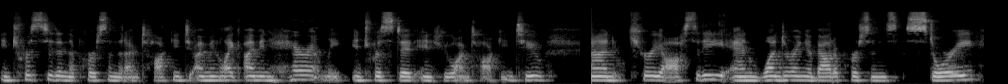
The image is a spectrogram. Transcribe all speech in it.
interested in the person that I'm talking to. I mean, like I'm inherently interested in who I'm talking to and curiosity and wondering about a person's story,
